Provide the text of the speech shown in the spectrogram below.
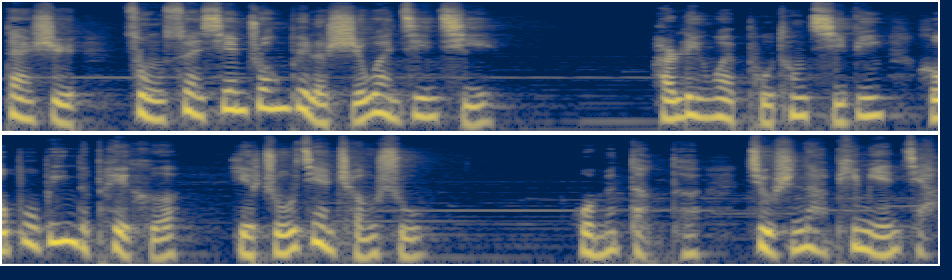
但是总算先装备了十万金骑，而另外普通骑兵和步兵的配合也逐渐成熟。我们等的就是那批棉甲。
